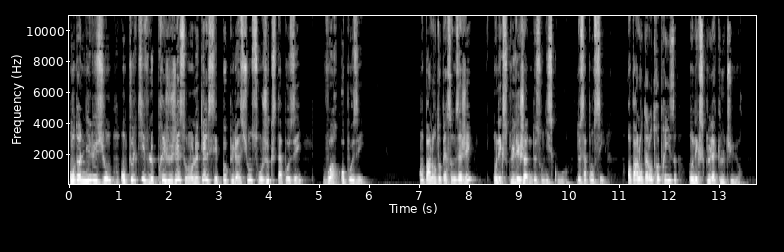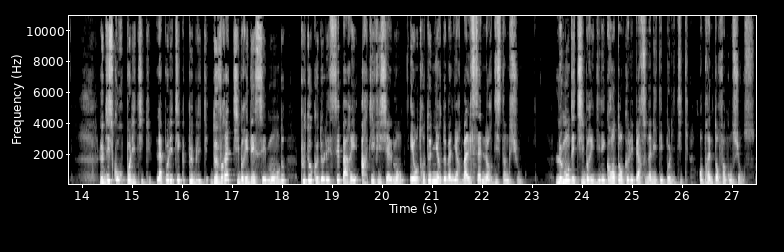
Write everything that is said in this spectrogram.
On donne l'illusion, on cultive le préjugé selon lequel ces populations sont juxtaposées, voire opposées. En parlant aux personnes âgées, on exclut les jeunes de son discours, de sa pensée. En parlant à l'entreprise, on exclut la culture. Le discours politique, la politique publique devrait hybrider ces mondes plutôt que de les séparer artificiellement et entretenir de manière malsaine leur distinction. Le monde est hybride, il est grand temps que les personnalités politiques en prennent enfin conscience.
